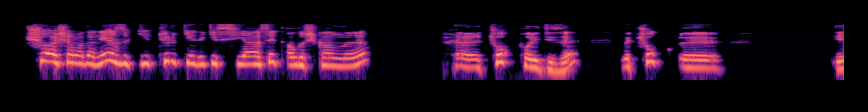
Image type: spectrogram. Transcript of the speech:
Şu aşamada ne yazık ki Türkiye'deki siyaset alışkanlığı e, çok politize ve çok e, e,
